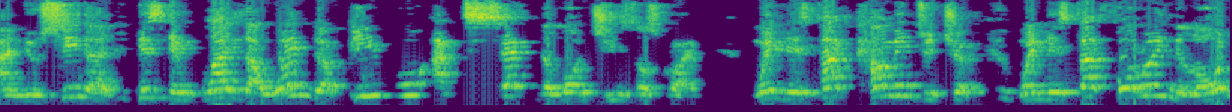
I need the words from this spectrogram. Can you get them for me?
And you see that this implies that when the people accept the Lord Jesus Christ, when they start coming to church, when they start following the Lord,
